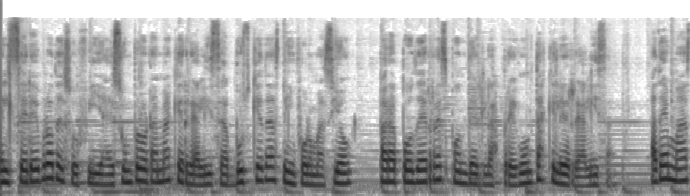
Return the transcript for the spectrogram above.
El cerebro de Sofía es un programa que realiza búsquedas de información para poder responder las preguntas que le realizan. Además,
